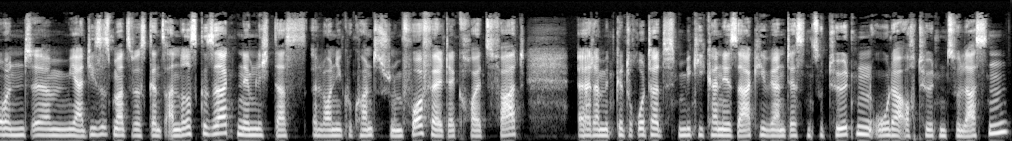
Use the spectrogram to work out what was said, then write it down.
Und ähm, ja, dieses Mal hat sie was ganz anderes gesagt, nämlich dass Lonnie Kokontes schon im Vorfeld der Kreuzfahrt äh, damit gedroht hat, Miki Kanesaki währenddessen zu töten oder auch töten zu lassen.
